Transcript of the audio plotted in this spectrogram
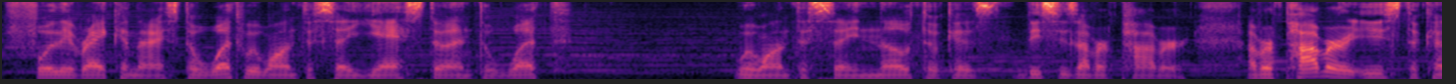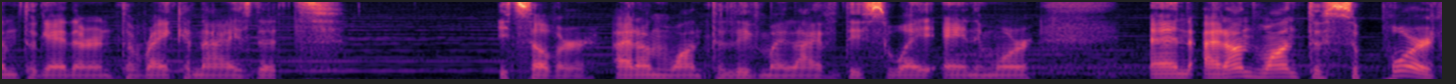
fully recognize to what we want to say yes to and to what we want to say no to because this is our power our power is to come together and to recognize that it's over i don't want to live my life this way anymore and I don't want to support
